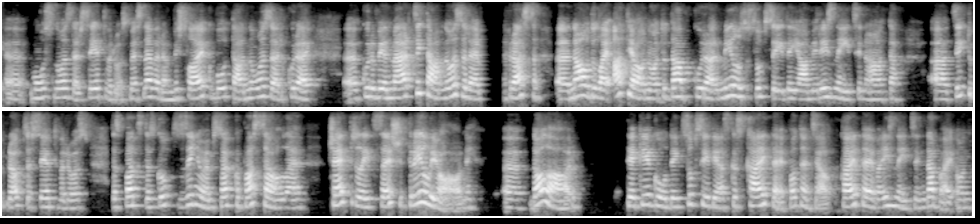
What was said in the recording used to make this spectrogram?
uh, mūsu nozares ietvaros. Mēs nevaram visu laiku būt tā nozara, kurai, uh, kura vienmēr citām nozarēm prasa naudu, lai atjaunotu dabu, kurā ar milzu subsīdijām ir iznīcināta citu procesu ietvaros. Tas pats tas gudrs ziņojums saka, ka pasaulē 4 līdz 6 triljoni dolāru tiek ieguldīti subsīdijās, kas kaitē, potenciāli kaitē vai iznīcina dabai. Un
